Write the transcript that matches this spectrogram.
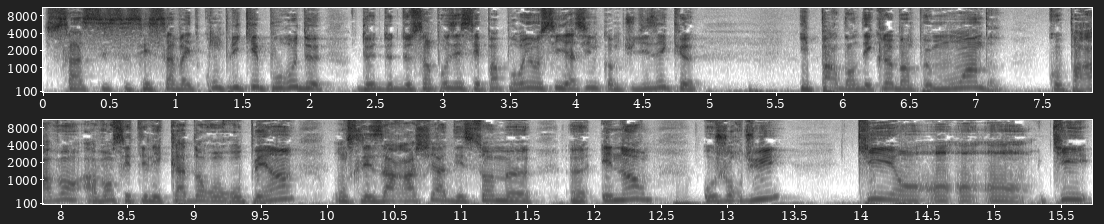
ça c'est- ça va être compliqué pour eux de de, de, de s'imposer. C'est pas pour rien aussi Yacine comme tu disais que ils partent dans des clubs un peu moindres qu'auparavant. Avant, c'était les cadors européens. On se les arrachait à des sommes euh, énormes. Aujourd'hui, qui en, en, en, en- qui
